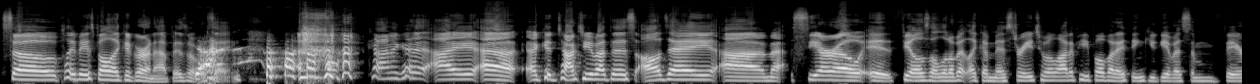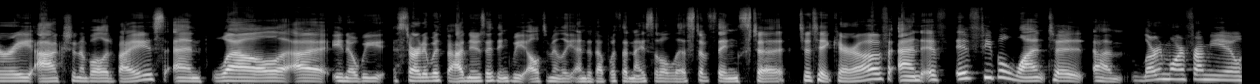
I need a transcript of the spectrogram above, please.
so play baseball like a grown up is what yeah. we're saying. Kanika, I uh, I could talk to you about this all day. Um, CRO it feels a little bit like a mystery to a lot of people, but I think you gave us some very actionable advice. And well, uh, you know, we started with bad news. I think we ultimately ended up with a nice little list of things to to take care of. And if if people want to um, learn more from you,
